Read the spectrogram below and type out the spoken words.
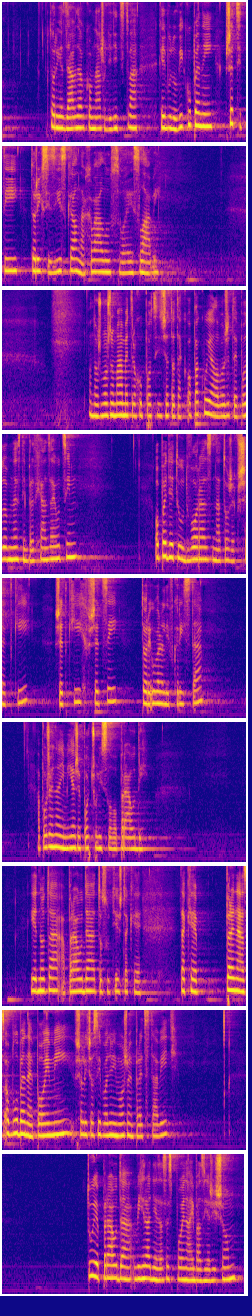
ktorý je závdavkom nášho dedictva, keď budú vykúpení všetci tí, ktorých si získal na chválu svojej slávy. Ono už možno máme trochu pocit, že to tak opakuje, alebo že to je podobné s tým predchádzajúcim. Opäť je tu dôraz na to, že všetky všetkých, všetci, ktorí uverili v Krista. A požehnaním je, že počuli slovo pravdy. Jednota a pravda, to sú tiež také, také pre nás obľúbené pojmy, všeli, čo si pod nimi môžeme predstaviť. Tu je pravda výhradne zase spojená iba s Ježišom,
